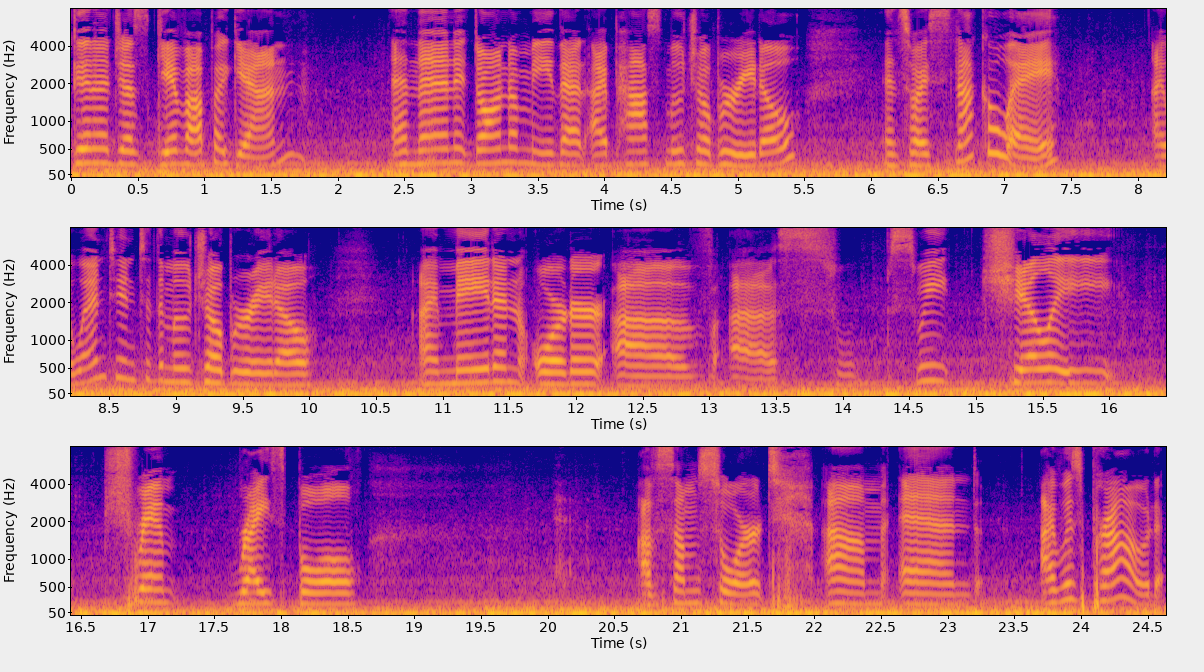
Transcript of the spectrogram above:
gonna just give up again. And then it dawned on me that I passed Mucho Burrito and so I snuck away. I went into the Mucho Burrito. I made an order of a su- sweet chili shrimp rice bowl of some sort. Um, and I was proud.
